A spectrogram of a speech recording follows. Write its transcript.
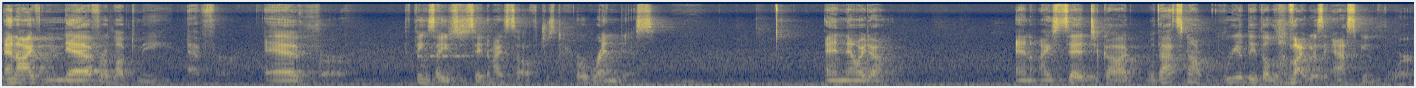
And I've never loved me, ever, ever. The things I used to say to myself, just horrendous. And now I don't. And I said to God, Well, that's not really the love I was asking for.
